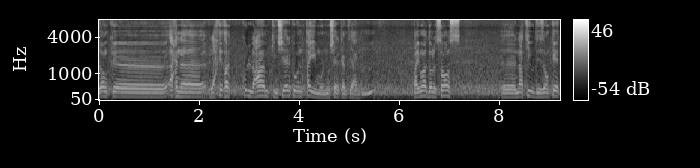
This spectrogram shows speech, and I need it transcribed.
دونك إحنا في الحقيقة كل عام كي نشاركوا نقيموا المشاركة نتاعنا نقيموها دون لو سونس نعطيو دي زونكيت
